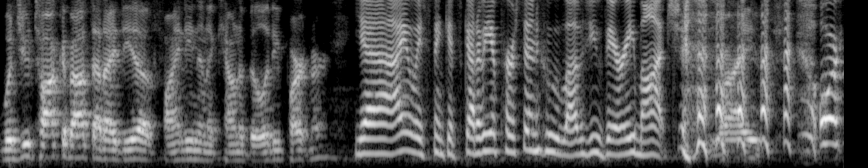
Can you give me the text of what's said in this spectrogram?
would you talk about that idea of finding an accountability partner Yeah, I always think it's got to be a person who loves you very much. Right. or,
